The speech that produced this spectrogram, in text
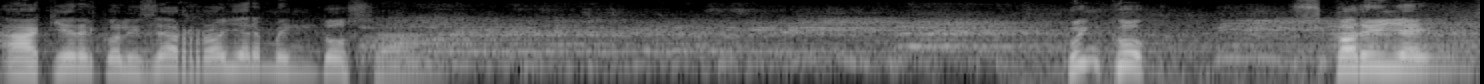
Aquí en el Coliseo Roger Mendoza. Quinn Cook Scotty James.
